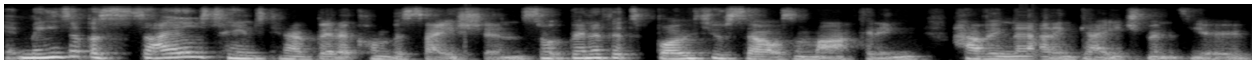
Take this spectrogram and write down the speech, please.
it means that the sales teams can have better conversations. So it benefits both your sales and marketing having that engagement view.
